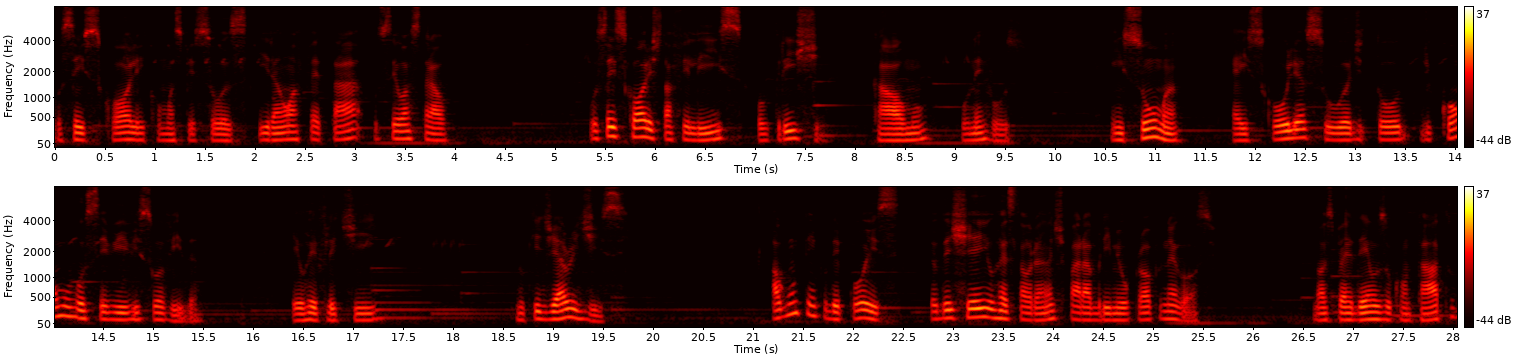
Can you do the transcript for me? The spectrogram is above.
Você escolhe como as pessoas irão afetar o seu astral. Você escolhe estar feliz ou triste, calmo ou nervoso. Em suma, é escolha sua de todo de como você vive sua vida. Eu refleti no que Jerry disse. Algum tempo depois, eu deixei o restaurante para abrir meu próprio negócio. Nós perdemos o contato,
